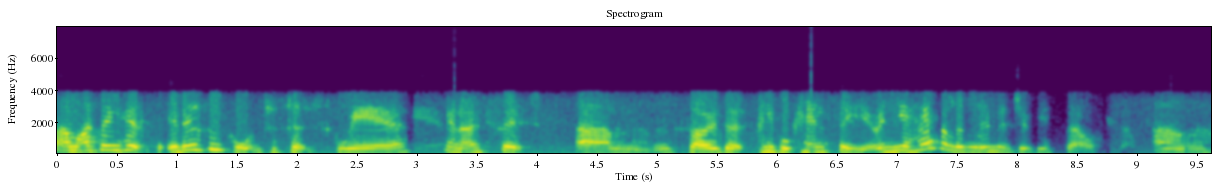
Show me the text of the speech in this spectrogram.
Um, I think it's, it is important to sit square, you know, sit um, so that people can see you, and you have a little image of yourself um,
